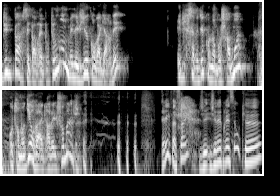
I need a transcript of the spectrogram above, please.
d'une part, c'est pas vrai pour tout le monde, mais les vieux qu'on va garder, eh bien, ça veut dire qu'on embauchera moins. Autrement dit, on va aggraver le chômage. Éric Fassin, j'ai l'impression que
